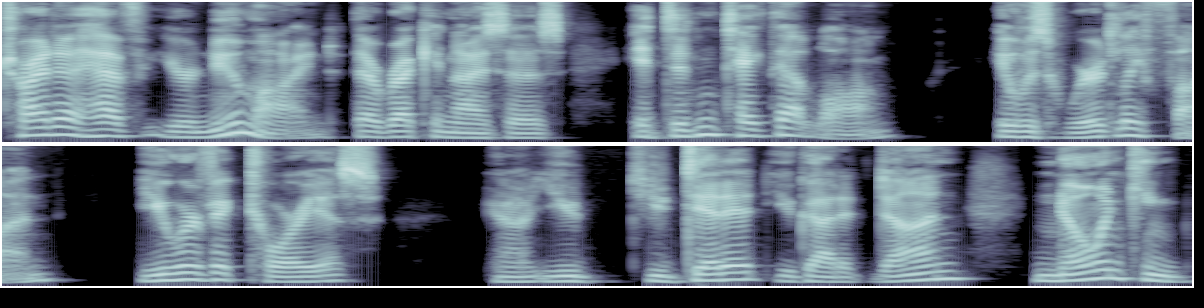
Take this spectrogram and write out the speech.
try to have your new mind that recognizes it didn't take that long. It was weirdly fun. You were victorious. You know, you you did it, you got it done. No one can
